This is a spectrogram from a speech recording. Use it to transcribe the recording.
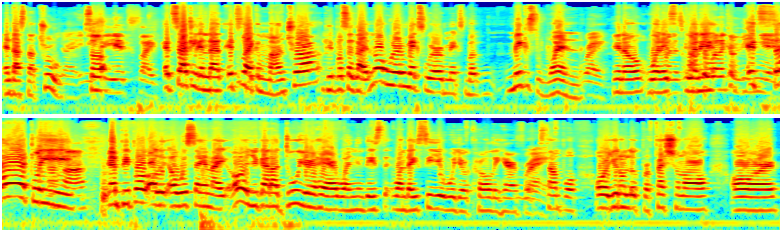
and that's not true Right. So you see it's like Exactly, and that it's like a mantra. People say like, "No, we're mixed, we're mixed," but mixed when, Right. You know, when, it's it's when it convenient. exactly. Uh-huh. And people always, always saying like, "Oh, you gotta do your hair when they when they see you with your curly hair, for Right. example, or you don't look professional, or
